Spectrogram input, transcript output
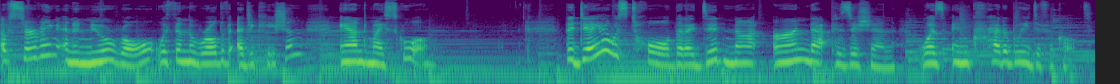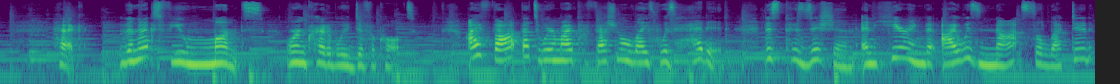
of serving in a new role within the world of education and my school. The day I was told that I did not earn that position was incredibly difficult. Heck, the next few months were incredibly difficult. I thought that's where my professional life was headed. This position and hearing that I was not selected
